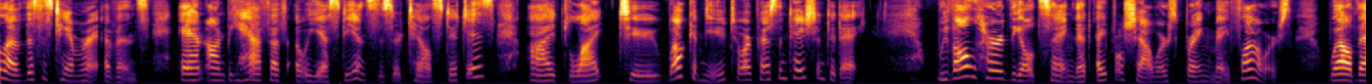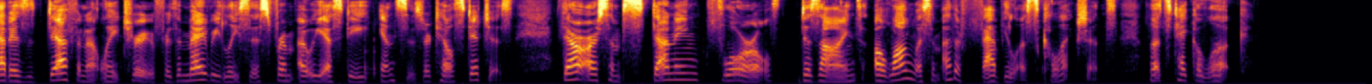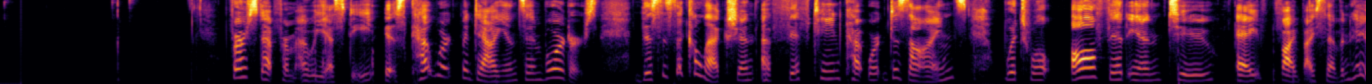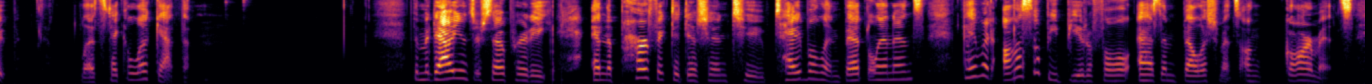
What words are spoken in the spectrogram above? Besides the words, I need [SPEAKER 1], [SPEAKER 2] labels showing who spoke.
[SPEAKER 1] Hello, this is Tamara Evans, and on behalf of OESD and Scissortail Stitches, I'd like to welcome you to our presentation today. We've all heard the old saying that April showers bring May flowers. Well, that is definitely true for the May releases from OESD and Scissortail Stitches. There are some stunning floral designs along with some other fabulous collections. Let's take a look. First up from OESD is Cutwork Medallions and Borders. This is a collection of 15 cutwork designs which will all fit into a 5x7 hoop. Let's take a look at them. The medallions are so pretty and the perfect addition to table and bed linens. They would also be beautiful as embellishments on garments.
